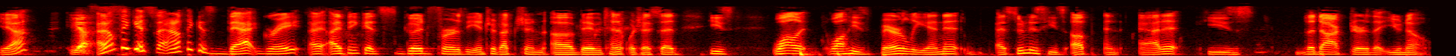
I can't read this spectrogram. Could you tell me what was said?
Yeah, Yes. I don't think it's I don't think it's that great. I, I think it's good for the introduction of David Tennant, which I said he's while it while he's barely in it, as soon as he's up and at it, he's the doctor that you know.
